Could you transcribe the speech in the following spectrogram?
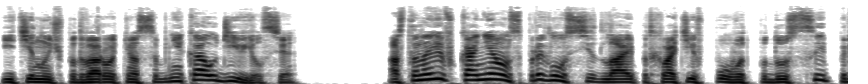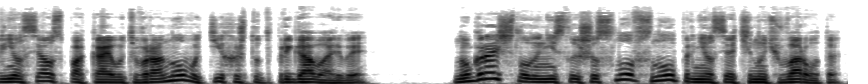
и тянуть в подворотню особняка, удивился. Остановив коня, он спрыгнул с седла и, подхватив повод под усы, принялся успокаивать Воронову, тихо что-то приговаривая. Но грач, словно не слыша слов, снова принялся тянуть в ворота.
